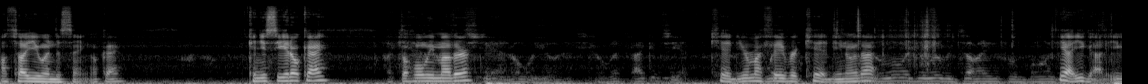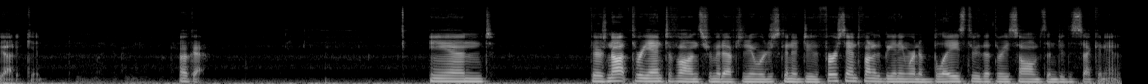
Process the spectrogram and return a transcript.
I'll tell you when to sing, okay? Can you see it okay? The Holy Mother? Stand over you. That's true. That's- I can see it. Kid, you're my favorite kid. You know that? The Lord Zion from. Yeah, you got it. You got it, kid. Okay. And there's not three antiphons for mid afternoon. We're just going to do the first antiphon at the beginning. We're going to blaze through the three psalms, and do the second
